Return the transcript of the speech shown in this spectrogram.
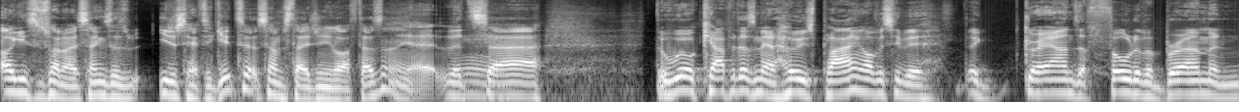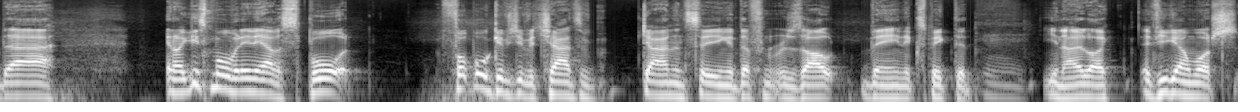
I guess it's one of those things is you just have to get to at some stage in your life, doesn't it? It's uh, the World Cup. It doesn't matter who's playing. Obviously, the the grounds are full to the brim, and uh, and I guess more than any other sport, football gives you the chance of going and seeing a different result than expected. You know, like if you go and watch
